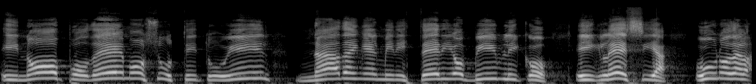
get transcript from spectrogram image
y no podemos sustituir nada en el ministerio bíblico. Iglesia, uno de, los,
